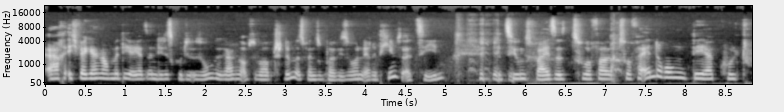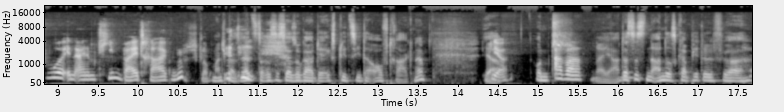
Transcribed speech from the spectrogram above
Ach, ich wäre gerne noch mit dir jetzt in die Diskussion gegangen, ob es überhaupt schlimm ist, wenn Supervisoren ihre Teams erziehen, beziehungsweise zur, Ver zur Veränderung der Kultur in einem Team beitragen. Ich glaube, manchmal das Letzteres ist ja sogar der explizite Auftrag, ne? Ja. ja. Und aber naja, das ist ein anderes Kapitel für,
